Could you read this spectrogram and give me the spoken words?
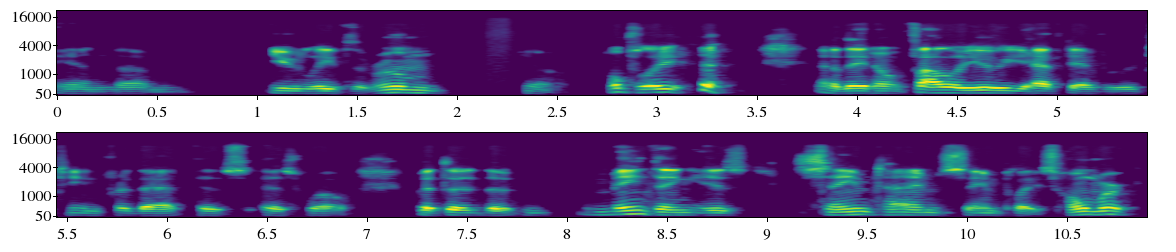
and um, you leave the room. you know, hopefully uh, they don't follow you. You have to have a routine for that as, as well. But the, the main thing is same time, same place. Homework,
